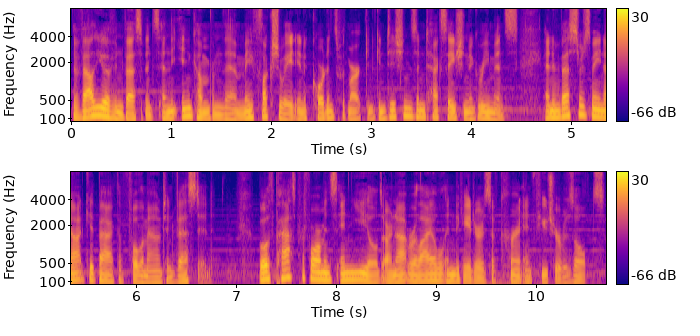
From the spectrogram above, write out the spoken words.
The value of investments and the income from them may fluctuate in accordance with market conditions and taxation agreements, and investors may not get back the full amount invested. Both past performance and yield are not reliable indicators of current and future results.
